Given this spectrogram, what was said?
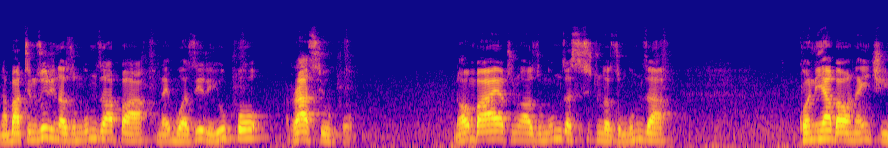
na bahati nzuri nazungumza hapa, naibu waziri yupo, rasi yupo. Naomba haya tunawazungumza sisi, tunazungumza kwa niaba ya wananchi.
